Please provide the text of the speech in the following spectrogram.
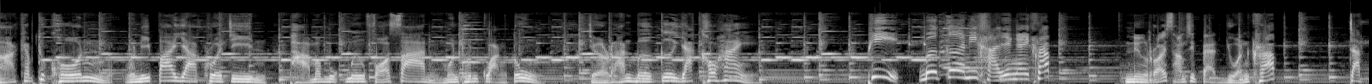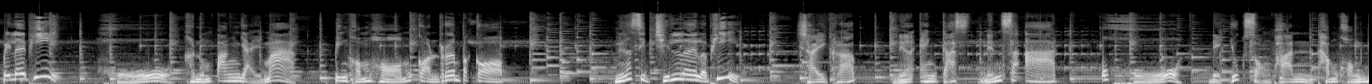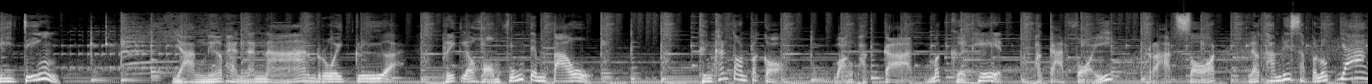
มาครับทุกคน วันนี้ป้ายาครัวจีน พามาบุกเมืองฝอซานมณฑลกวางตุ้ง เจอร้านเบอร์เกอร์ยักษ์เขาให้ พี่เบอร์เกอร์นี่ขายยังไงครับ 138 หยวนครับ จัดไปเลยพี่ โห ขนมปังใหญ่มาก ปิ้งหอมหอมๆก่อนเริ่มประกอบ เนื้อ 10 ชิ้นเลยเหรอพี่ ใช่ครับ เนื้อแองกัสเน้นสะอาด โอ้โห เด็กยุค 2000ทำของดีจริง ย่างเนื้อแผ่นหนาๆโรยเกลือ พริกแล้วหอมฟุ้งเต็มเตา ถึงขั้นตอนประกอบวางผักกาดมะเขือเทศ ผักกาดฝอย ราดซอส แล้วทำด้วยสับปะรดย่าง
